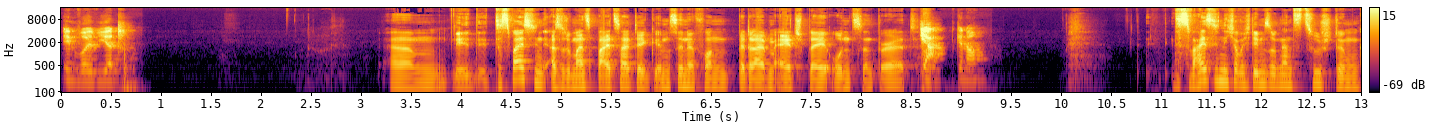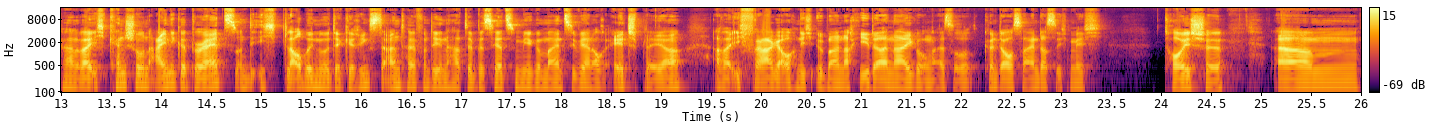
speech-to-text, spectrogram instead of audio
involviert. Ähm, das weiß ich nicht. Also du meinst beidseitig im Sinne von betreiben Ageplay und sind Brad. Ja, genau das weiß ich nicht, ob ich dem so ganz zustimmen kann, weil ich kenne schon einige Brads und ich glaube nur, der geringste Anteil von denen hatte bisher zu mir gemeint, sie wären auch Age-Player, aber ich frage auch nicht immer nach jeder Neigung, also könnte auch sein, dass ich mich täusche. Ähm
